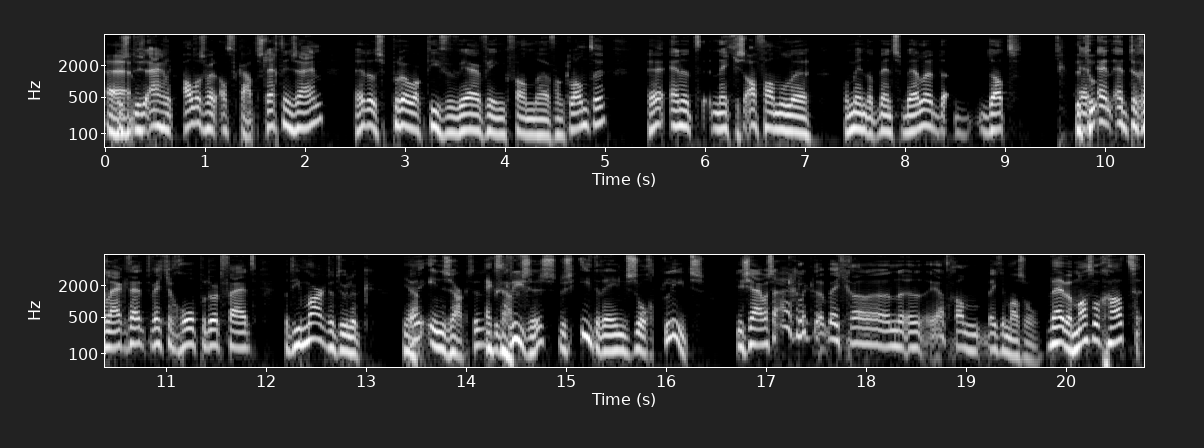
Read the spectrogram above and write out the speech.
Dus, dus eigenlijk alles waar advocaten slecht in zijn. Hè, dat is proactieve werving van, eh, van klanten. Hè, en het netjes afhandelen op het moment dat mensen bellen. da- Dat, en, en, en tegelijkertijd werd je geholpen door het feit dat die markt natuurlijk Ja. hè, inzakte. De Exact. crisis. Dus iedereen zocht leads. Dus jij was eigenlijk een beetje, een, een, ja, het gewoon een beetje mazzel. We hebben mazzel gehad,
